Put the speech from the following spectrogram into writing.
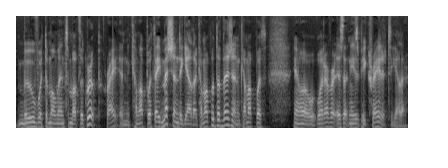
move with the momentum of the group, right? And come up with a mission together, come up with a vision, come up with, you know, whatever it is that needs to be created together.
